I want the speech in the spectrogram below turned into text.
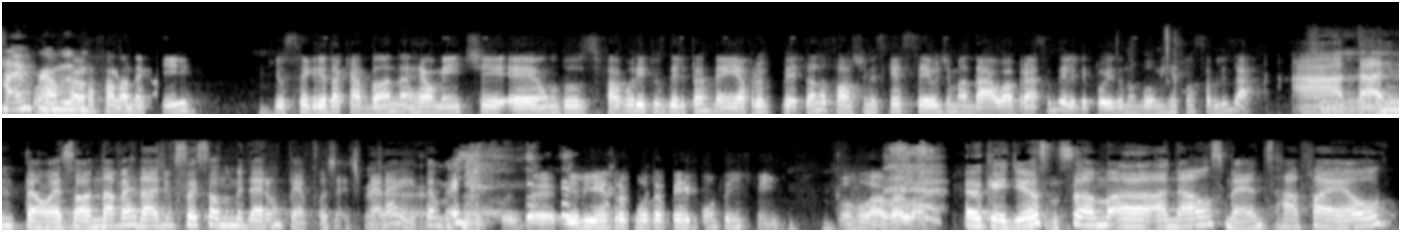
Time for o Rafael tá falando aqui que o Segredo da Cabana realmente é um dos favoritos dele também. E aproveitando, o Faustino esqueceu de mandar o abraço dele. Depois eu não vou me responsabilizar. Ah, tá. Então, é só. Na verdade, vocês só não me deram tempo, gente. Peraí é. também. Pois é. Ele entra com outra pergunta, enfim. Vamos lá, vai lá. Ok, just some uh, announcements. Rafael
